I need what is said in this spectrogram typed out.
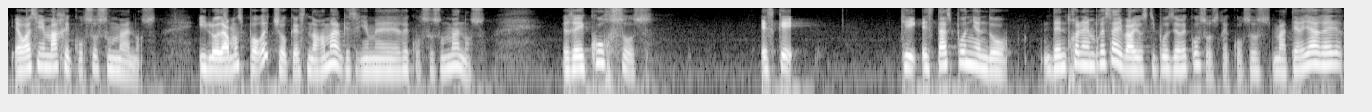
Y ahora se llama recursos humanos. Y lo damos por hecho, que es normal que se llame recursos humanos. Recursos. Es que, que estás poniendo dentro de la empresa hay varios tipos de recursos, recursos materiales,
